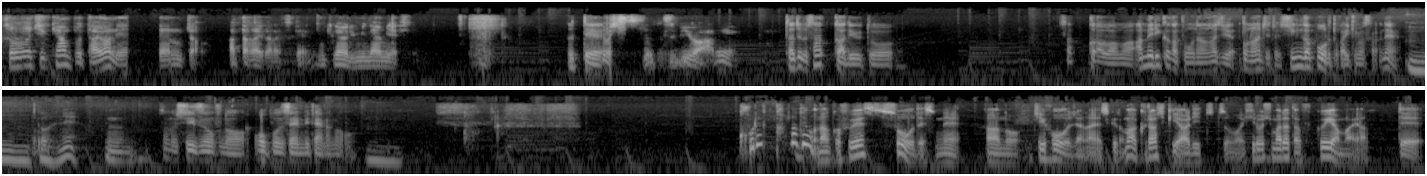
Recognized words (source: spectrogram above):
そのうちキャンプ台湾でやるんちゃう？あったかいからっつって、沖縄より南やし。だって、はあるやん。例えばサッカーで言うと、サッカーはまあアメリカか東南アジア、東南アジアってシンガポールとか行きますからね、うんそうだねうん。そのシーズンオフのオープン戦みたいなのを。うんこれからでもなんか増えそうですね。あの、地方じゃないですけど、まあ、倉敷ありつつも、広島だったら福山やって、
